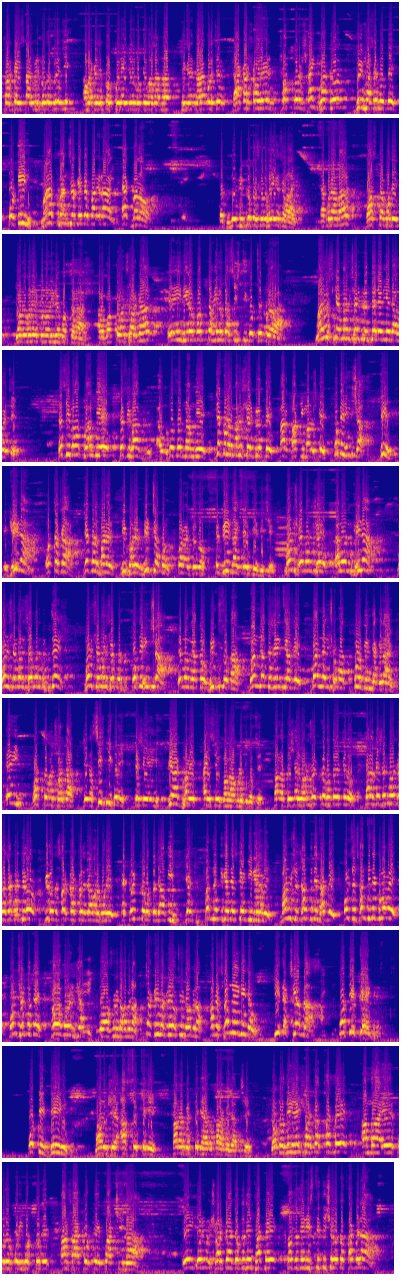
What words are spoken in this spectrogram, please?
সরকারি সার্ভের কথা শুনেছি, আমার কাছে তথ্য নেই জন্য বলতে পারলাম না। সেখানে তারা বলেছে, ঢাকা শহরের শতকরা ষাট ভাগ লোক দুই মাসের মধ্যে প্রোটিন, মাছ, মাংস খেতে পারে নাই, এক বেলাও দুর্ভিক্ষ তো শুরু হয়ে গেছে ভাই। এখন আমার রাস্তা পথে জনগণের কোনো নিরাপত্তা নাই। আর বর্তমান সরকার এই নিরাপত্তাহীনতা সৃষ্টি করছেন ওনারা। মানুষকে মানুষের বিরুদ্ধে লেলিয়ে দেওয়া হয়েছে। বেশিরভাগ নাম দিয়ে, বেশিরভাগ দোষের নাম দিয়ে যে কোনো মানুষের বিরুদ্ধে আর বাকি মানুষকে প্রতিহিংসা ঘৃণা, অত্যাচার যে কোনো ধরনের নিপরের নির্যাতন করার জন্য গ্রিন লাইসেন্স দিয়ে দিচ্ছে। মানুষে মানুষে এমন ঘৃণা, মানুষে মানুষে এমন বিদ্বেষ মানুষে মানুষের প্রতি প্রতিহিংসা এবং এত হিংস্রতা বাংলাদেশের ইতিহাসে বাঙালি সমাজ কোনোদিন দেখে নাই। এই বর্তমান সরকার যেটা সৃষ্টি করে দেশে এই বিরাট ভাবে আইন শৃঙ্খলা অবনতি করছে সারা দেশের মানুষ ঐক্যবদ্ধ হয়েছিল। সারা দেশের মানুষ আশা করেছিল বিগত সরকার চলে যাওয়ার পরে একটা ঐক্যবদ্ধ জাতি যে সামনের দিকে দেশকে এগিয়ে নিয়ে যাবে মানুষের শান্তিতে থাকবে মানুষের শান্তিতে ঘুমাবে, মানুষের মধ্যে খাওয়া পড়ার অসুবিধা হবে না, চাকরি বাকরির অসুবিধা হবে না। আমরা সামনে এগিয়ে যাব। কি দেখছি আমরা? প্রতিদিন প্রতিদিন মানুষের আস্তের থেকে, খারাপের থেকে আরও খারাপ হয়ে যাচ্ছে। যতদিন এই সরকার থাকবে, আমরা এর কোনো পরিবর্তনের আশা করতে পারছি না। এই সরকার যতদিন থাকবে, ততদিন স্থিতিশীলতা থাকবে না।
